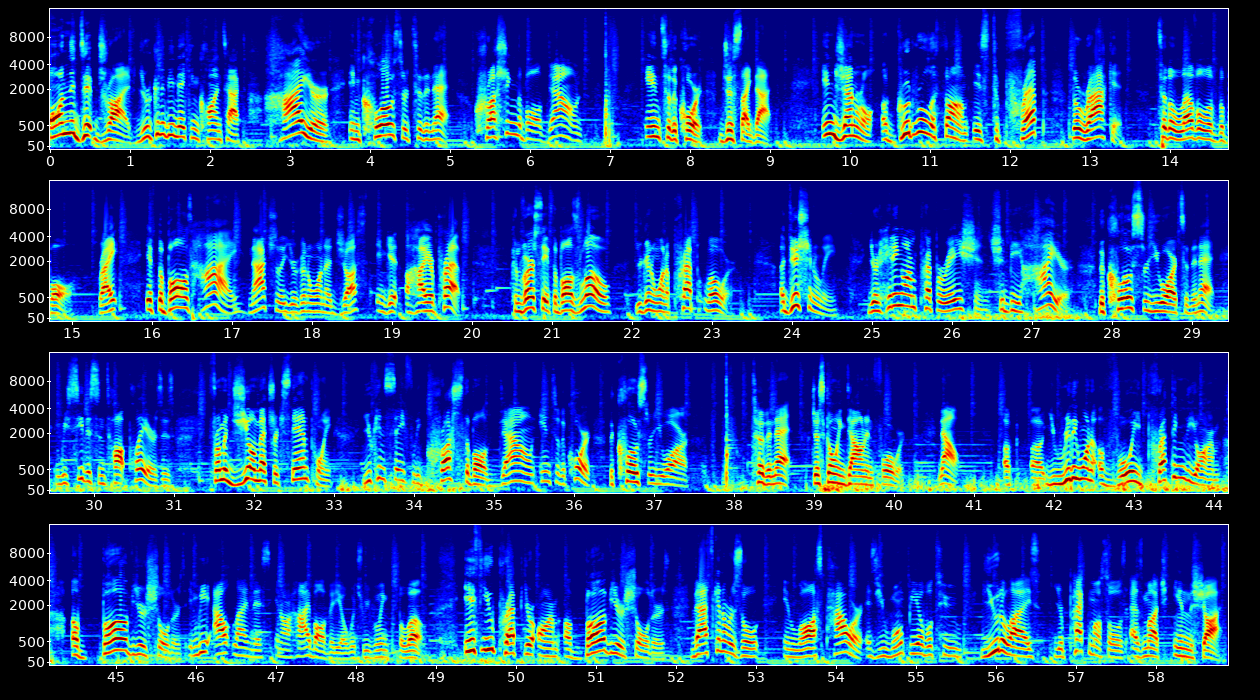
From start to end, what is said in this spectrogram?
On the dip drive, you're gonna be making contact higher and closer to the net, crushing the ball down into the court, just like that. In general, a good rule of thumb is to prep the racket to the level of the ball, right? If the ball's high, naturally you're gonna wanna adjust and get a higher prep. Conversely, if the ball's low, you're gonna wanna prep lower. Additionally, your hitting arm preparation should be higher the closer you are to the net. And we see this in top players is from a geometric standpoint, you can safely crush the ball down into the court the closer you are to the net, just going down and forward. Now, uh, you really want to avoid prepping the arm above your shoulders. And we outline this in our high ball video, which we've linked below. If you prep your arm above your shoulders, that's going to result in lost power as you won't be able to utilize your pec muscles as much in the shot.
